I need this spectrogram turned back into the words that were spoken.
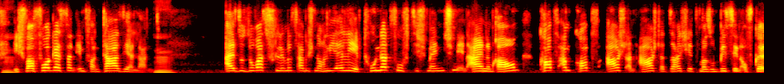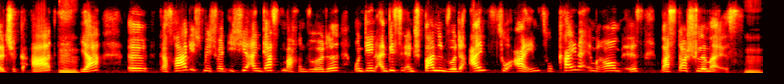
Hm. Ich war vorgestern im Phantasialand. Hm. Also sowas Schlimmes habe ich noch nie erlebt. 150 Menschen in einem Raum, Kopf an Kopf, Arsch an Arsch, das sage ich jetzt mal so ein bisschen auf kölsche Art. Mhm. Ja, äh, da frage ich mich, wenn ich hier einen Gast machen würde und den ein bisschen entspannen würde, eins zu eins, wo keiner im Raum ist, was da schlimmer ist. Mhm.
